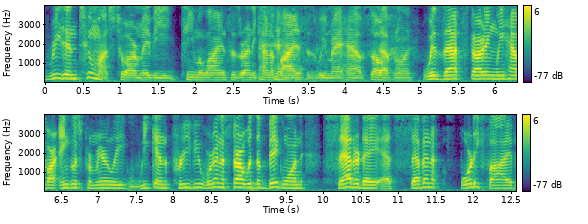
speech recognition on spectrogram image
read in too much to our maybe team alliances or any kind of biases we may have. So definitely. With that starting, we have our English Premier League weekend preview. We're going to start with the big one Saturday at 7:45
